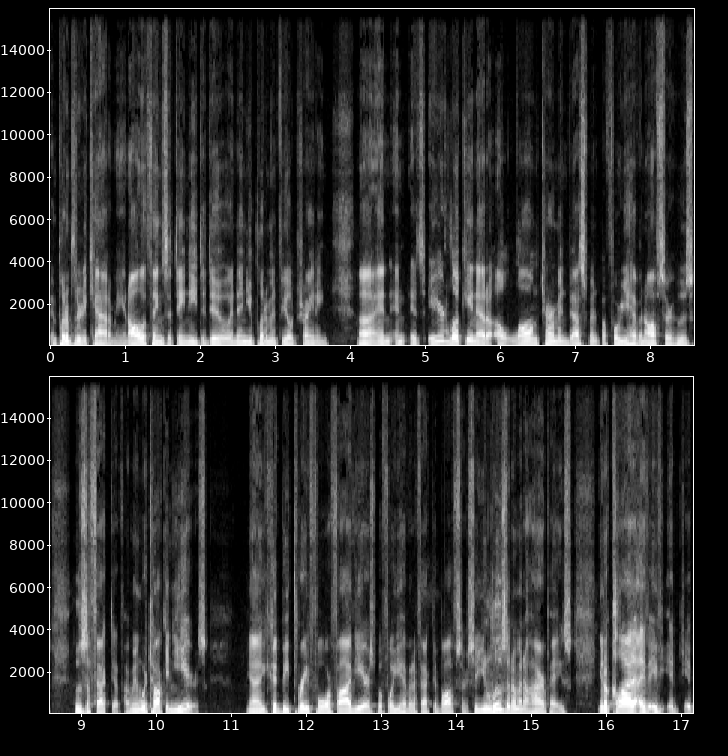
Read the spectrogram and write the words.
and put them through the academy and all the things that they need to do, and then you put them in field training, uh, and and it's you're looking at a, a long term investment before you have an officer who's who's effective. I mean, we're talking years. You know, it could be three, four, five years before you have an effective officer. So you're losing them at a higher pace. You know, Clyde, if, if, if,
